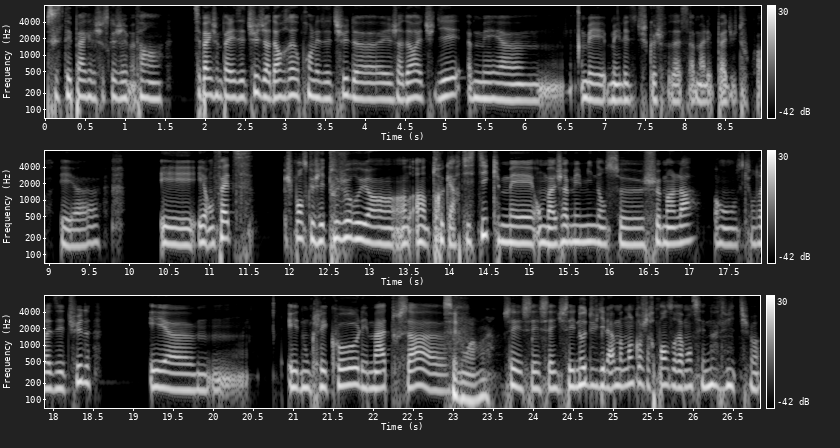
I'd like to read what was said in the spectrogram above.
parce que c'était pas quelque chose que j'aime. Enfin, c'est pas que j'aime pas les études. J'adorerais reprendre les études euh, et j'adore étudier, mais euh, mais mais les études que je faisais, ça m'allait pas du tout quoi. Et euh, et, et en fait, je pense que j'ai toujours eu un, un- un truc artistique, mais on m'a jamais mis dans ce chemin-là en ce qui concerne les études. Et, et donc l'éco, les maths, tout ça, c'est loin ouais. c'est, une autre vie là. Maintenant, quand je repense vraiment, c'est une autre vie, tu vois.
